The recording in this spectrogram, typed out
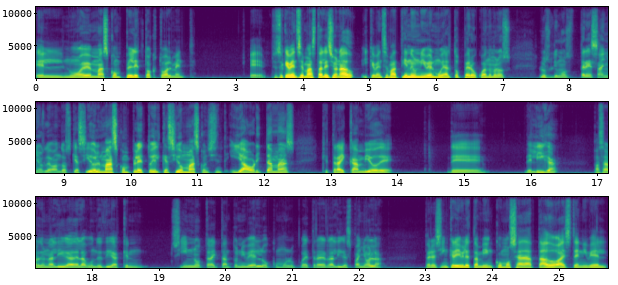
el 9 más completo actualmente. Eh, yo sé que Benzema está lesionado y que Benzema tiene un nivel muy alto, pero cuando menos los últimos tres años Lewandowski ha sido el más completo y el que ha sido más consistente. Y ahorita más que trae cambio de, de, de liga, pasar de una liga de la Bundesliga que sí no trae tanto nivel o como lo puede traer la liga española, pero es increíble también cómo se ha adaptado a este nivel,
